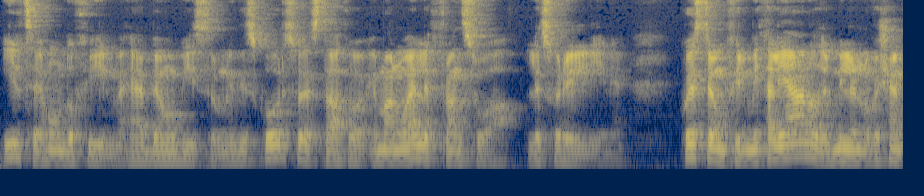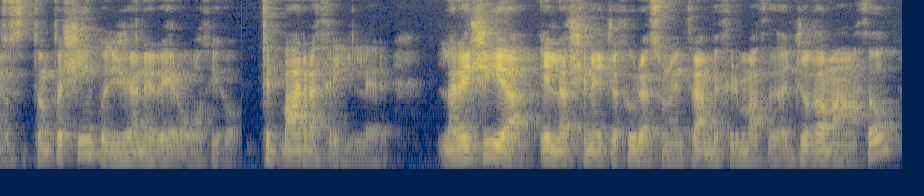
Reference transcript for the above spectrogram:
Il secondo film che abbiamo visto lunedì scorso è stato Emanuele e François, Le sorelline questo è un film italiano del 1975 di genere erotico, barra thriller. La regia e la sceneggiatura sono entrambe firmate da Gio D'Amato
